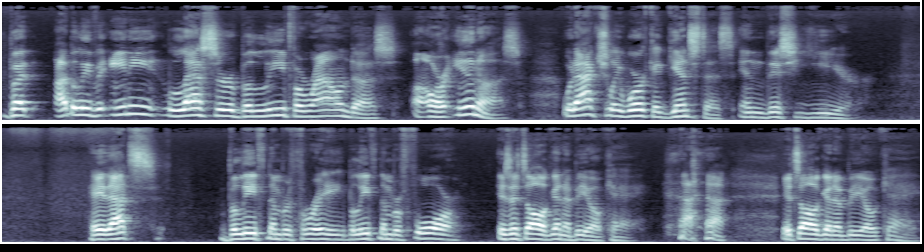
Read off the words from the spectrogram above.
But I believe any lesser belief around us uh, or in us would actually work against us in this year. Hey, that's belief number three. Belief number four is it's all going to be okay. it's all going to be okay.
